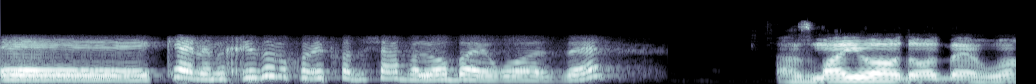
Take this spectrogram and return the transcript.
אה, כן, הם הכריזו על מכונית חדשה, אבל לא באירוע הזה. אז מה היו ההודעות באירוע?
